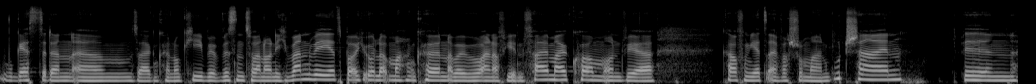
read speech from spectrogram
wo Gäste dann ähm, sagen können, okay, wir wissen zwar noch nicht, wann wir jetzt bei euch Urlaub machen können, aber wir wollen auf jeden Fall mal kommen und wir kaufen jetzt einfach schon mal einen Gutschein in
